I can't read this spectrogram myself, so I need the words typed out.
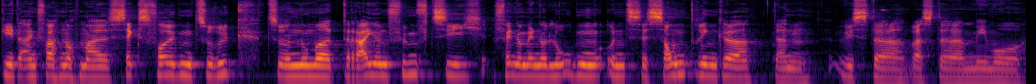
Geht einfach nochmal sechs Folgen zurück zur Nummer 53, Phänomenologen und Saisontrinker, dann wisst ihr, was der Memo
